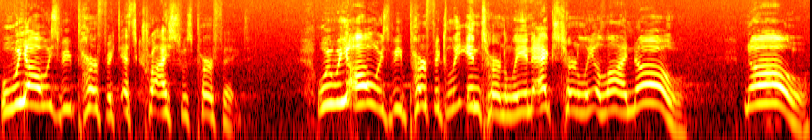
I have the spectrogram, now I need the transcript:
Will we always be perfect as Christ was perfect? Will we always be perfectly internally and externally aligned? No. No.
